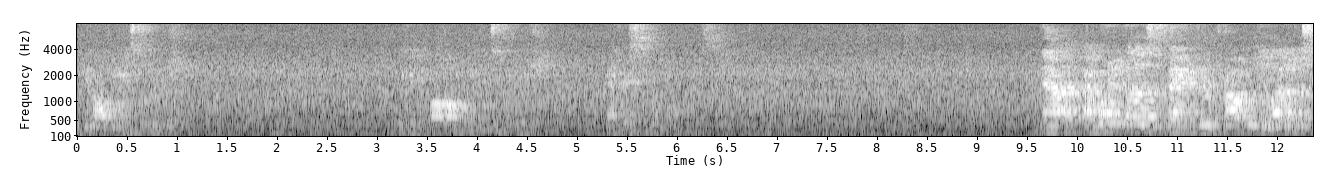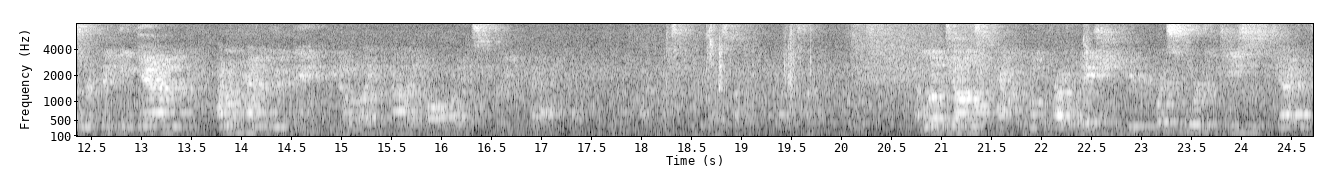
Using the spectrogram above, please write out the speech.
We can all be inspiration. We can all be inspiration. Every single one of us. Now, I want to acknowledge the fact that there are probably a lot of us who are thinking, yeah, I don't have a good name. You know, like, not at all. It's pretty bad. I, you know, I in. I love John's account in the book of Revelation. He records some words of Jesus in chapter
